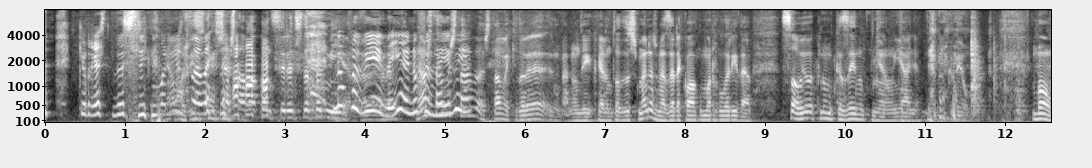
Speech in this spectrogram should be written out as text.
que o resto das Não, cerimónias mas isso, isso já estava a acontecer antes da pandemia. Não fazia ideia, não fazia estava, ideia. Estava, estava. Aquilo era, não digo que eram todas as semanas, mas era com alguma regularidade. Só eu é que não me casei no Pinhão e olha, que deu. Bom,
